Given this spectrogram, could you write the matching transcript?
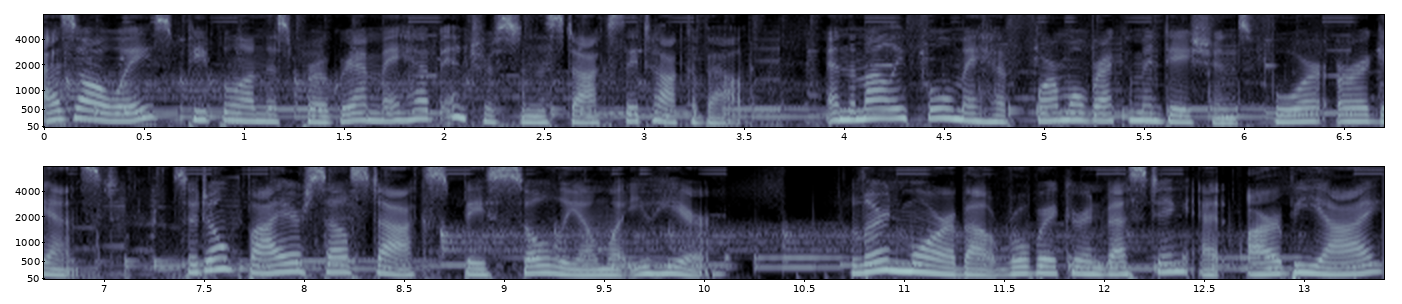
As always, people on this program may have interest in the stocks they talk about, and the Motley Fool may have formal recommendations for or against. So don't buy or sell stocks based solely on what you hear. Learn more about rulebreaker investing at rbi.fool.com.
